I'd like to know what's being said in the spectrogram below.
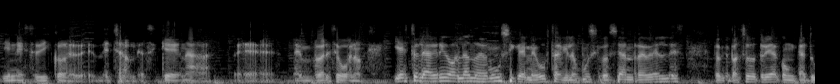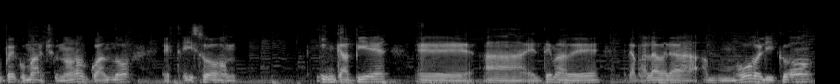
tiene este disco de, Charlie. Así que nada, eh, me parece bueno. Y a esto le agrego hablando de música y me gusta que los músicos sean rebeldes, lo que pasó el otro día con Catupe Kumachu, ¿no? Cuando este, hizo hincapié eh, a el tema de la palabra mogólico,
